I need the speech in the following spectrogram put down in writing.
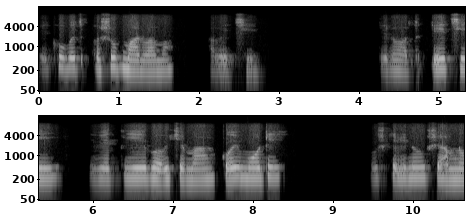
એ ખૂબ જ અશુભ માનવામાં આવે છે. તેનો અર્થ એ છે કે વ્યક્તિએ ભવિષ્યમાં કોઈ મોટી મુશ્કેલીનો સામનો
